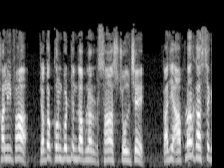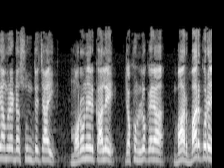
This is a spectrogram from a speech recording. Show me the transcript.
খালিফা, যতক্ষণ পর্যন্ত আপনার শ্বাস চলছে। কাজে আপনার কাছ থেকে আমরা এটা শুনতে চাই। মরণের কালে যখন লোকেরা বারবার করে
